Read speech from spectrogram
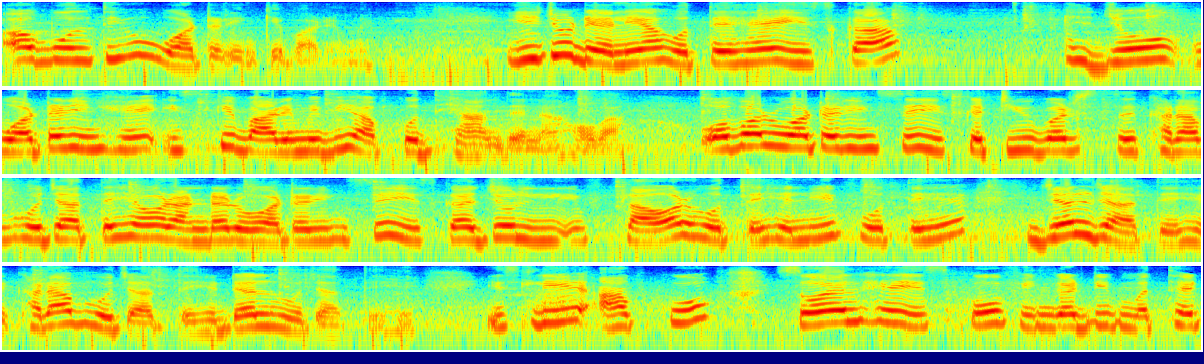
अब बोलती हूँ वाटरिंग के बारे में। ये जो डेलिया होते हैं, इसका जो वाटरिंग है, इसके बारे में भी आपको ध्यान देना होगा। ओवर वाटरिंग से इसके ट्यूबर्स ख़राब हो जाते हैं और अंडर वाटरिंग से इसका जो फ्लावर होते हैं लीफ होते हैं, जल जाते हैं, ख़राब हो जाते हैं डल हो जाते हैं। इसलिए आपको सॉयल है, इसको फिंगर डिप मेथड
